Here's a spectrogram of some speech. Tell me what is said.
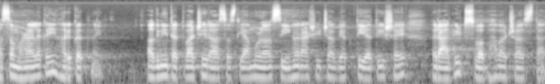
असं म्हणायला काही हरकत नाही. अग्नितत्वाची रास असल्यामुळं सिंह राशीच्या व्यक्ती अतिशय रागीट स्वभावाच्या असतात.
